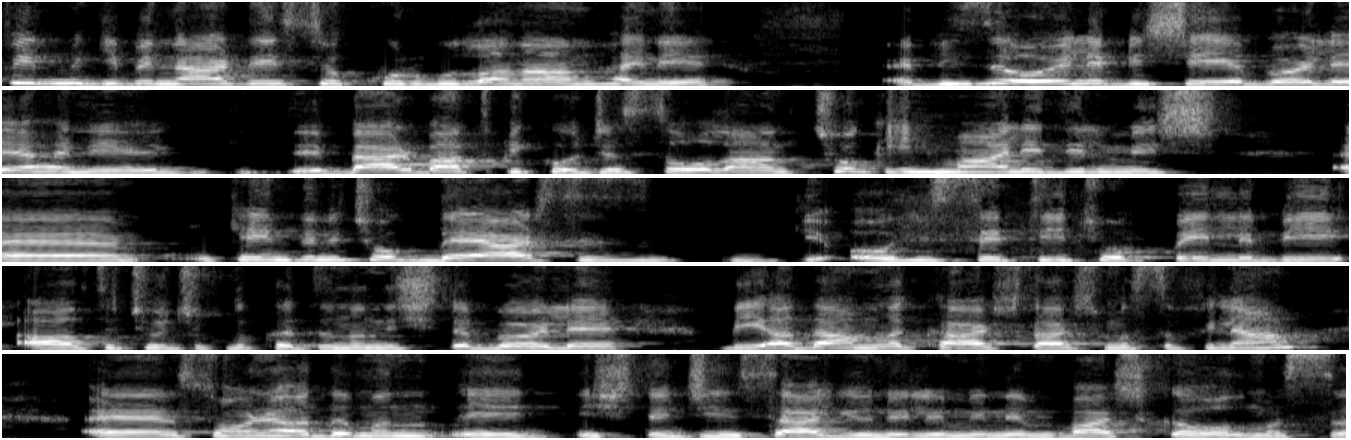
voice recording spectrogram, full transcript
filmi gibi neredeyse kurgulanan hani bizi öyle bir şeye böyle hani berbat bir kocası olan çok ihmal edilmiş e, kendini çok değersiz o hissettiği çok belli bir altı çocuklu kadının işte böyle bir adamla karşılaşması filan e, sonra adamın işte cinsel yöneliminin başka olması,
